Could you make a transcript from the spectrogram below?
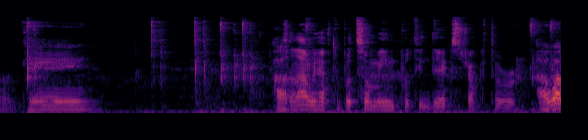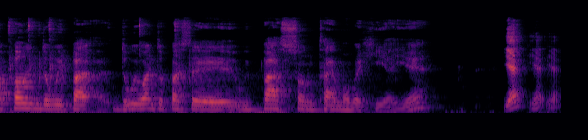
okay. So Uh, now we have to put some input in the extractor. at what point do we pa- do we want to pass a we pass some time over here? Yeah. Yeah, yeah, yeah.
